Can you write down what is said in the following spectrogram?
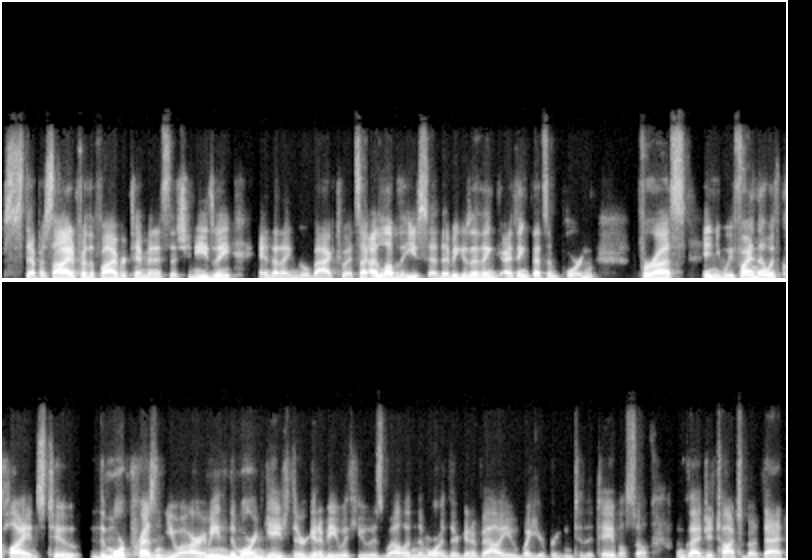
step aside for the five or 10 minutes that she needs me, and then I can go back to it. So I love that you said that because I think I think that's important for us. And we find that with clients too. The more present you are, I mean, the more engaged they're going to be with you as well, and the more they're going to value what you're bringing to the table. So I'm glad you talked about that.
